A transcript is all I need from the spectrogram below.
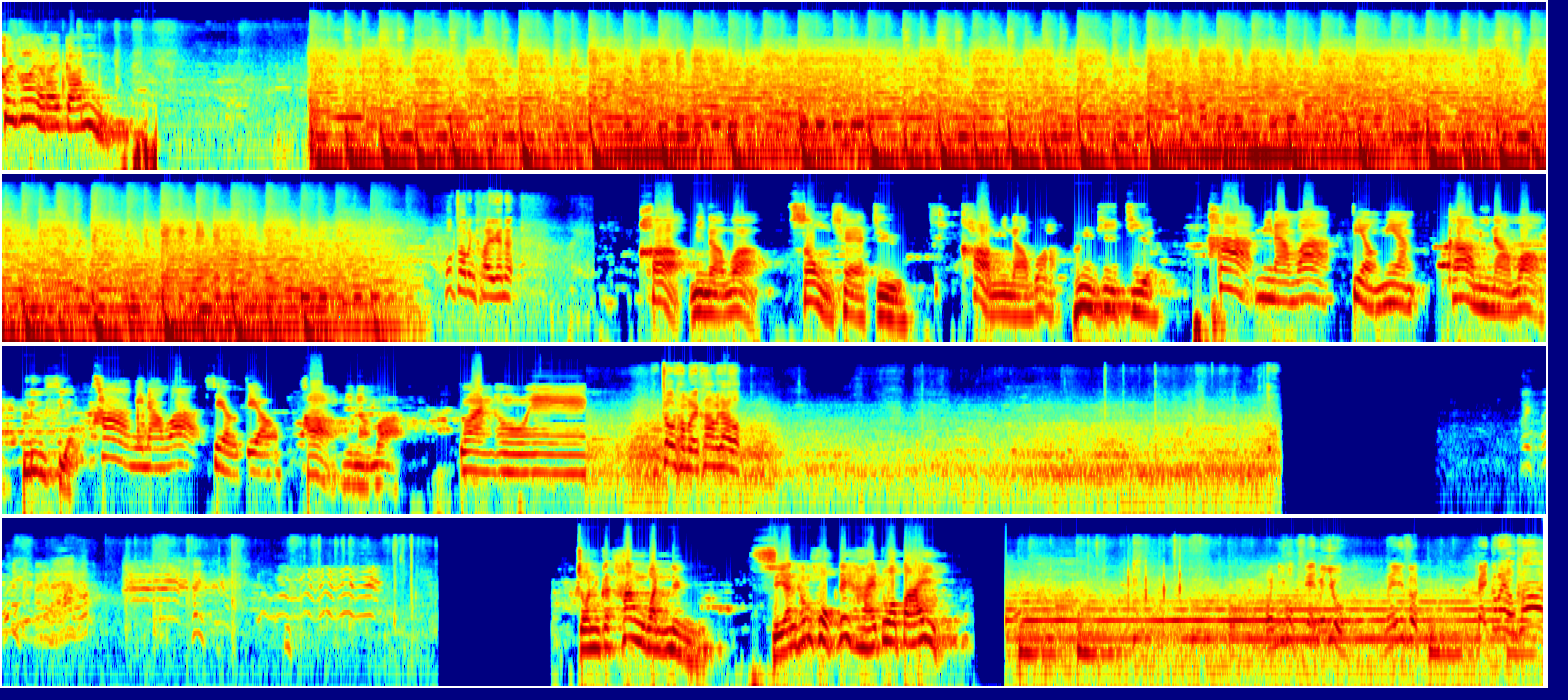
เฮ้ยๆอะไรกัน พวกเจ้าเป็นใครกันน่ะ ข้ามีนามว่าซ่งแชจือ ข้ามีนามว่าฮึงทีเจีย ข้ามีนามว่าเตี่ยวเมียง ข้ามีนามว่าลู่เสี่ยว ข้ามีนามว่าเสี่ยวเตียว ข้ามีนามว่ากวนอูเอ เจ้าทำอะไรข้าไม่ได้หรอก จนกระทั่งวันหนึ่ง เสียนทั้งหกได้หายตัวไป วันนี้หกเสียนไม่อยู่ใน ที่สุด เป็ดก็ไม่ของข้า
